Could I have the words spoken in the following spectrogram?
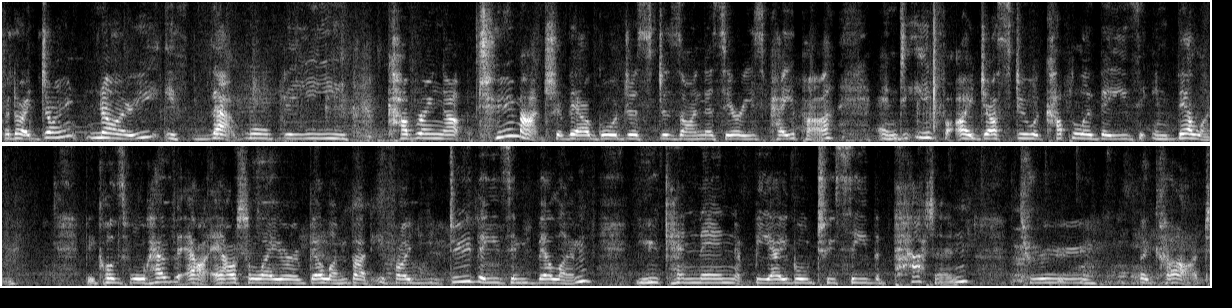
But I don't know if that will be covering up too much of our gorgeous designer series paper and if I just do a couple of these in vellum because we'll have our outer layer of vellum but if I do these in vellum you can then be able to see the pattern through the card.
